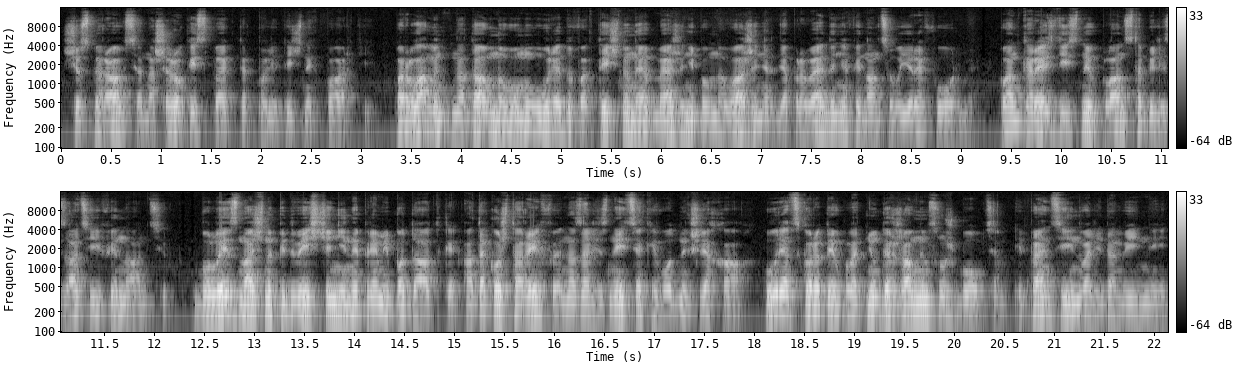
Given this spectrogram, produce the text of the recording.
що спирався на широкий спектр політичних партій. Парламент надав новому уряду фактично необмежені повноваження для проведення фінансової реформи. Панкаре здійснив план стабілізації фінансів. Були значно підвищені непрямі податки, а також тарифи на залізницях і водних шляхах. Уряд скоротив платню державним службовцям і пенсії інвалідам війни.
